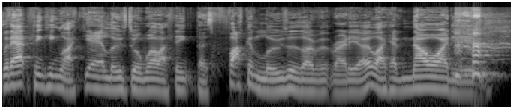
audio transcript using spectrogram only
without thinking like yeah, Lou's doing well. I think those fucking losers over at radio like had no idea.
